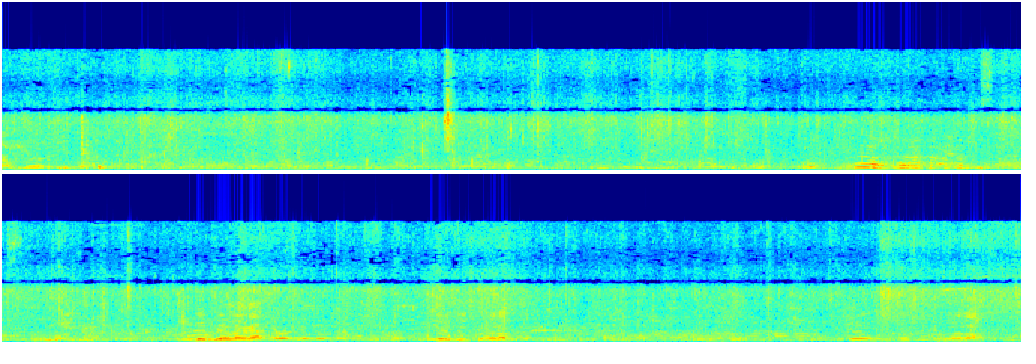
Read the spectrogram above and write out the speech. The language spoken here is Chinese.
那边那个，这不得了，这不得了。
